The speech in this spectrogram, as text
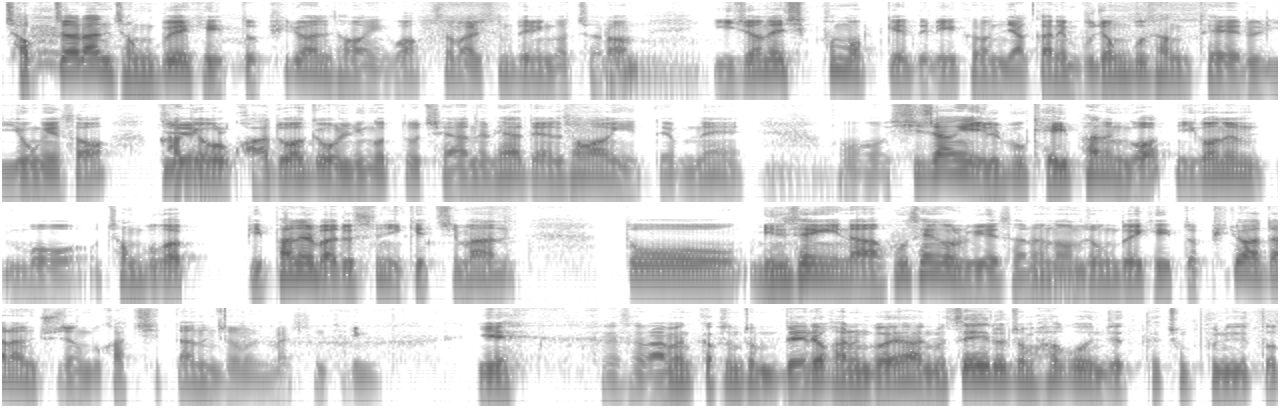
적절한 정부의 개입도 필요한 상황이고 앞서 말씀드린 것처럼 이전에 식품업계들이 그런 약간의 무정부 상태를 이용해서 가격을 과도하게 올린 것도 제한을 해야 되는 상황이기 때문에 어, 시장에 일부 개입하는 것 이거는 뭐 정부가 비판을 받을 수는 있겠지만 또 민생이나 후생을 위해서는 어느 정도의 개입도 필요하다는 주장도 같이 있다는 점을 말씀드립니다. 예. 그래서 라면 값은 좀 내려가는 거예요? 아니면 세일을 좀 하고 이제 대충 분위기 또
